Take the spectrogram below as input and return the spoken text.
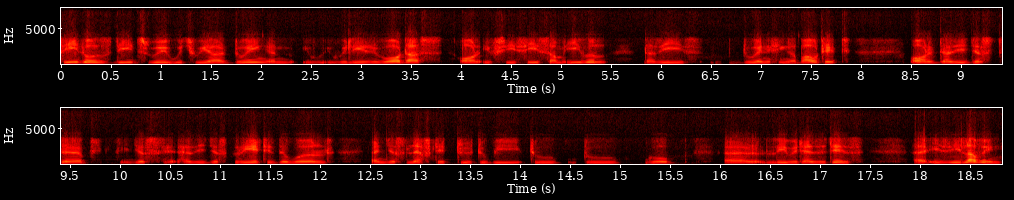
see those deeds we, which we are doing, and will He reward us? Or if He sees some evil, does He do anything about it? Or does He just uh, just has He just created the world and just left it to, to be to to go uh, leave it as it is? Uh, is He loving?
